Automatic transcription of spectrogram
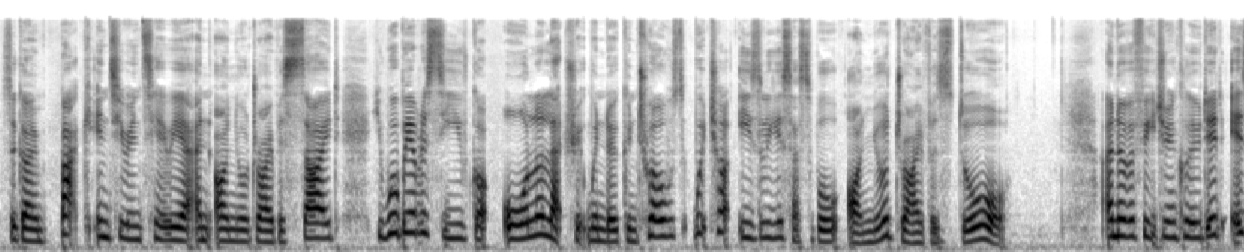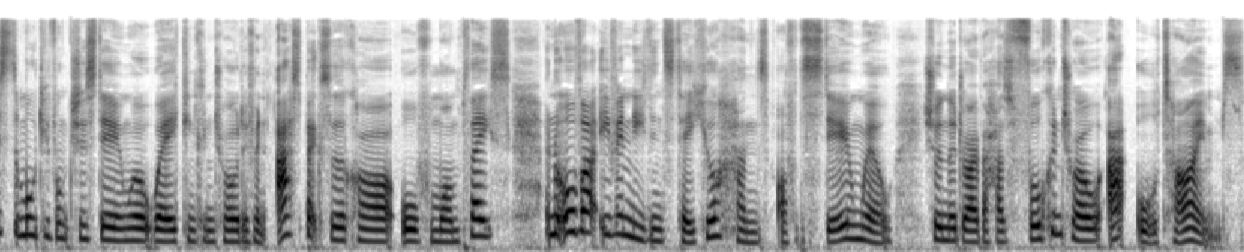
So going back into your interior and on your driver's side, you will be able to see you've got all electric window controls which are easily accessible on your driver's door. Another feature included is the multifunction steering wheel where you can control different aspects of the car all from one place and all without even needing to take your hands off the steering wheel, showing the driver has full control at all times.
